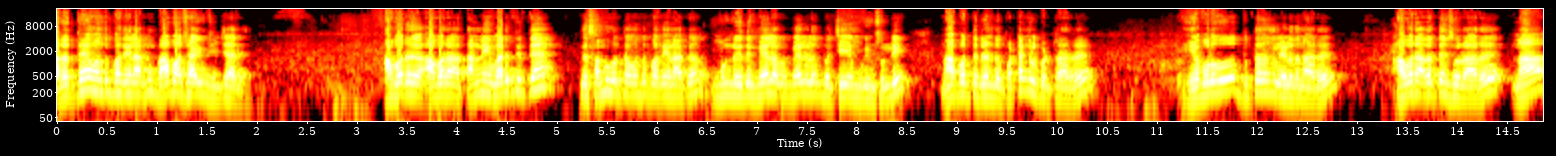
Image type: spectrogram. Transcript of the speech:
அதைத்தான் வந்து பார்த்தீங்கன்னாக்கும் பாபா சாஹிப் செஞ்சார். அவர் அவரை தன்னை வருத்தித்தான். இந்த சமூகத்தை வந்து பார்த்தீங்கன்னாக்க முன் இது மேலே மேலெழும்ப செய்ய முடியும்னு சொல்லி நாற்பத்தி ரெண்டு பட்டங்கள் பெற்றார். எவ்வளவோ புத்தகங்கள் எழுதினாரு. அவர் அதைத்தான் சொல்கிறாரு நான்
